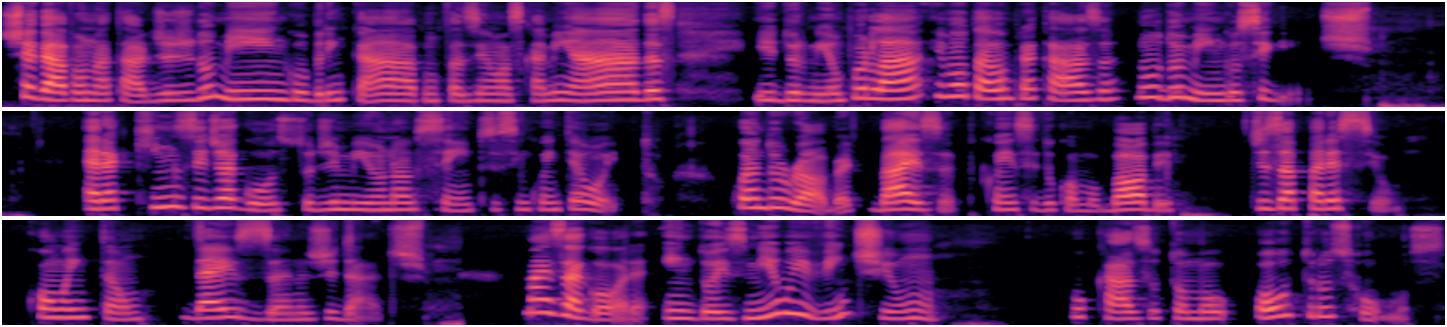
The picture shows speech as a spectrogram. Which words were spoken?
chegavam na tarde de domingo, brincavam, faziam as caminhadas e dormiam por lá e voltavam para casa no domingo seguinte. Era 15 de agosto de 1958 quando Robert Bicep, conhecido como Bob, desapareceu, com então 10 anos de idade. Mas agora, em 2021, o caso tomou outros rumos.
